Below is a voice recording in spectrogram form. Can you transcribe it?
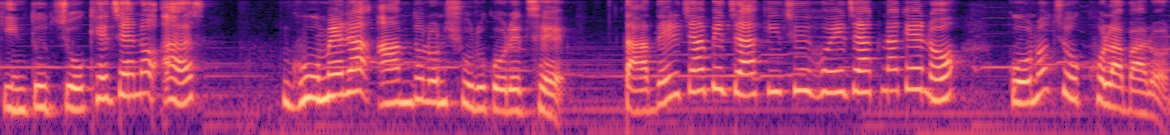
কিন্তু চোখে যেন আজ ঘুমেরা আন্দোলন শুরু করেছে। তাদের যাবে যা কিছুই হয়ে যাক না কেন, কোনো চোখ খোলা বারণ।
